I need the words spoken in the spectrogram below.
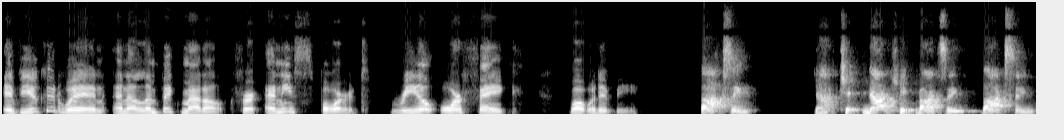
If you could win an Olympic medal for any sport, real or fake, what would it be? Boxing. Not ki- not kickboxing, boxing.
